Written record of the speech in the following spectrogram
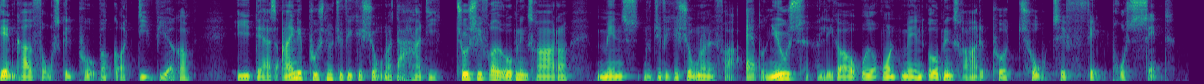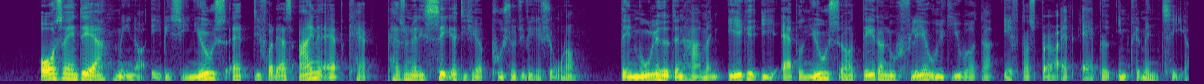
den grad forskel på, hvor godt de virker. I deres egne push-notifikationer, der har de tocifrede åbningsrater, mens notifikationerne fra Apple News ligger og ruder rundt med en åbningsrate på 2-5%. Årsagen det er, mener ABC News, at de fra deres egne app kan personalisere de her push-notifikationer. Den mulighed den har man ikke i Apple News, og det er der nu flere udgivere, der efterspørger, at Apple implementerer.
